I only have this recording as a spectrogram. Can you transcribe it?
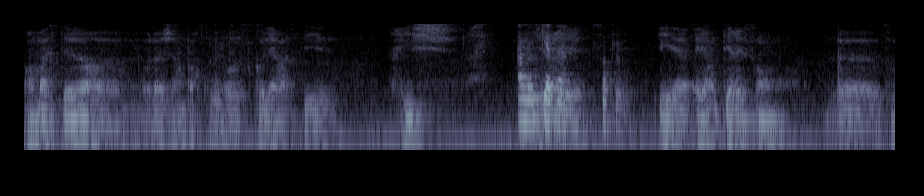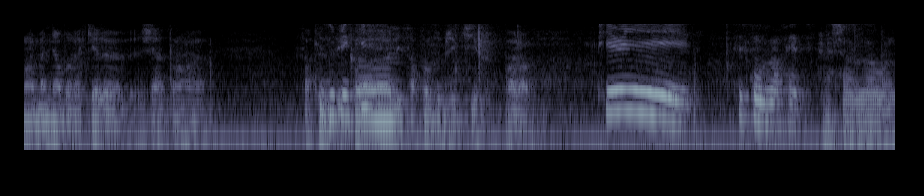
en, en master. Euh, voilà, j'ai un parcours scolaire assez riche Un homme capable, tout simplement. et, et intéressant euh, selon la manière dans laquelle j'ai atteint certaines écoles et certains objectifs. Voilà. Period. C'est ce qu'on veut en fait. Inch'Allah, voilà.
